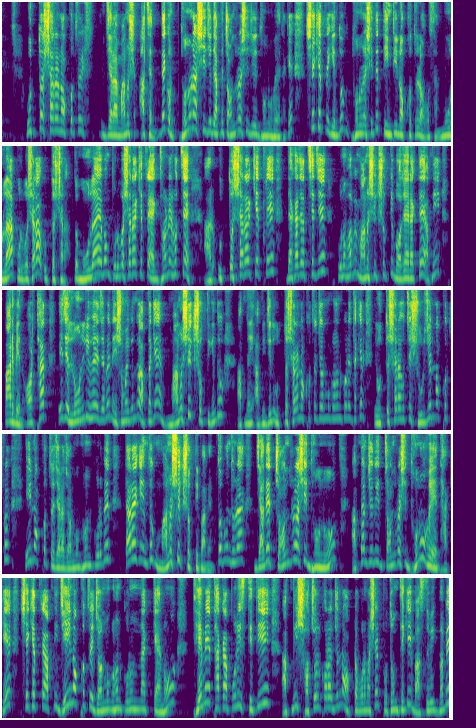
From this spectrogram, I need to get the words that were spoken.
উত্তরসারা নক্ষত্রের যারা মানুষ আছেন, দেখুন, ধনুরাশি যদি, আপনি চন্দ্ররাশি যদি ধনু হয়ে থাকে, সেক্ষেত্রে কিন্তু ধনুরাশিতে তিনটি নক্ষত্রের অবস্থান, মূলা, পূর্বসারা, উত্তরসারা। তো মূলা এবং পূর্বসারার ক্ষেত্রে এক ধরনের হচ্ছে, আর উত্তরসারার ক্ষেত্রে দেখা যাচ্ছে যে কোনোভাবে মানসিক শক্তি বজায় রাখতে আপনি পারবেন। অর্থাৎ এই যে লোনলি হয়ে যাবেন, এই সময় কিন্তু আপনাকে মানসিক শক্তি কিন্তু আপনি আপনি যদি উত্তরসারা নক্ষত্রে জন্মগ্রহণ করে থাকেন, এই উত্তরসারা হচ্ছে সূর্যের নক্ষত্র। এই নক্ষত্রে যারা জন্মগ্রহণ করবেন, তারা কিন্তু মানসিক শক্তি পাবেন। তো বন্ধুরা, যাদের চন্দ্ররাশি ধনু, আপনার যদি চন্দ্ররাশি ধনু হয়ে থাকে, সেক্ষেত্রে আপনি যেই নক্ষত্রে জন্মগ্রহণ করুন না কেন, থেমে থাকা পরিস্থিতি আপনি সচল করার জন্য অক্টোবর মাসের প্রথম থেকেই বাস্তবিকভাবে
